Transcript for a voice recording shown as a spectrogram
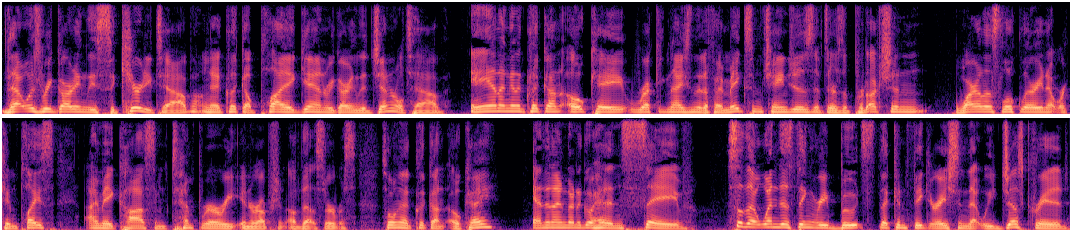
That was regarding the security tab. I'm going to click apply again regarding the general tab. And I'm going to click on OK, recognizing that if I make some changes, if there's a production wireless local area network in place, I may cause some temporary interruption of that service. So I'm going to click on OK. And then I'm going to go ahead and save so that when this thing reboots, the configuration that we just created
